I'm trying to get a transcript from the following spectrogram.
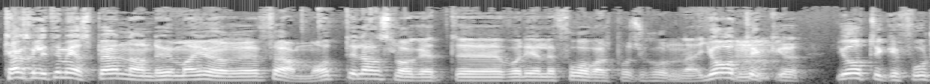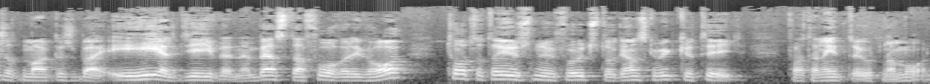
kanske lite mer spännande hur man gör framåt i landslaget äh, vad det gäller forwardspositionerna. Jag mm. tycker, jag tycker fortsatt Marcus Berg är helt given den bästa forward vi har. Trots att han just nu får utstå ganska mycket kritik för att han inte har gjort några mål.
